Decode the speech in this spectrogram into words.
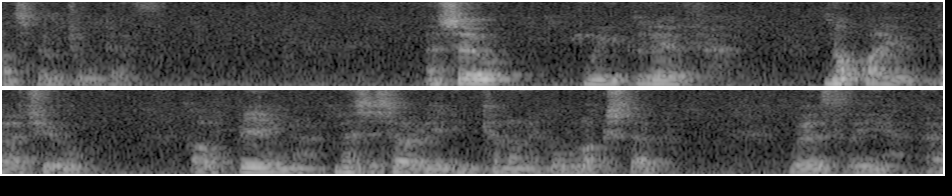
our spiritual death. And so we live not by virtue of being necessarily in canonical lockstep with the, uh,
